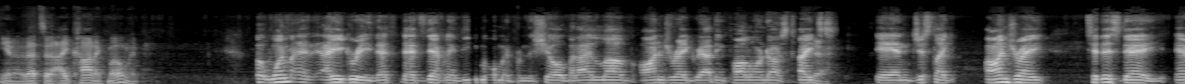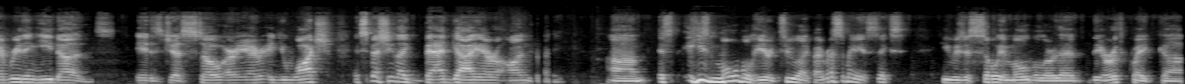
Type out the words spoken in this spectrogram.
you know, that's an iconic moment. But one, I agree that that's definitely the moment from the show. But I love Andre grabbing Paul Orndorff's tights, yeah. and just like Andre, to this day, everything he does is just so. Or, you watch, especially like bad guy era Andre. Um, he's mobile here too. Like by WrestleMania six, he was just so immobile. Or that the earthquake, uh,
